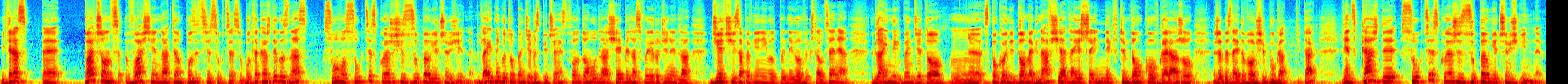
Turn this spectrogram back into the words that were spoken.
I teraz. E, patrząc właśnie na tę pozycję sukcesu, bo dla każdego z nas słowo sukces kojarzy się z zupełnie czymś innym. Dla jednego to będzie bezpieczeństwo w domu, dla siebie, dla swojej rodziny, dla dzieci, zapewnienie im odpowiedniego wykształcenia, dla innych będzie to mm, spokojny domek na wsi, a dla jeszcze innych w tym domku, w garażu, żeby znajdował się Bugatti, tak? Więc każdy sukces kojarzy z zupełnie czymś innym.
